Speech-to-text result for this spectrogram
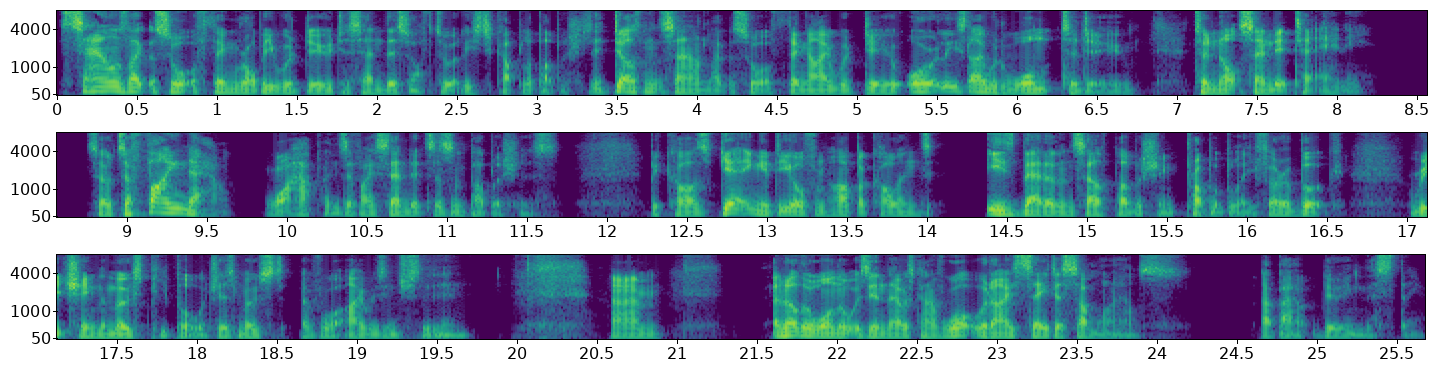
sounds like the sort of thing Robbie would do to send this off to at least a couple of publishers. It doesn't sound like the sort of thing I would do, or at least I would want to do, to not send it to any. So to find out what happens if I send it to some publishers, because getting a deal from HarperCollins is better than self-publishing, probably for a book reaching the most people, which is most of what I was interested in. Um, another one that was in there was kind of what would I say to someone else about doing this thing?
